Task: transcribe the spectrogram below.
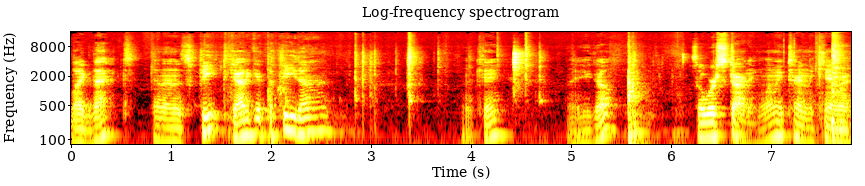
like that. And then his feet, got to get the feet on. Okay, there you go. So we're starting. Let me turn the camera,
